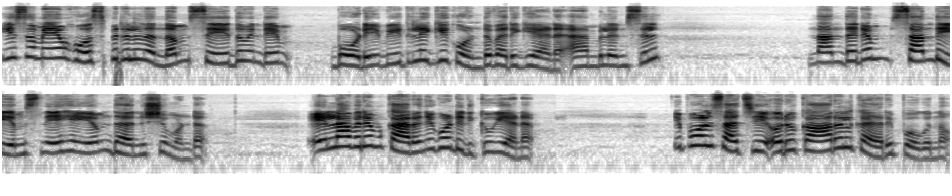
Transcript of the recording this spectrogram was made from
ഈ സമയം ഹോസ്പിറ്റലിൽ നിന്നും സേതുവിന്റെ ബോഡി വീട്ടിലേക്ക് കൊണ്ടുവരികയാണ്. ആംബുലൻസിൽ നന്ദനും സന്ധ്യയും സ്നേഹയും ധനുഷുമുണ്ട്. എല്ലാവരും കരഞ്ഞുകൊണ്ടിരിക്കുകയാണ്. ഇപ്പോൾ സച്ചി ഒരു കാറിൽ കയറി പോകുന്നു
